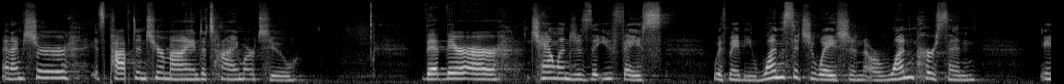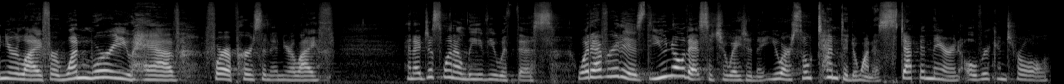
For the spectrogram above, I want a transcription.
and I'm sure it's popped into your mind a time or two that there are challenges that you face with maybe one situation or one person in your life or one worry you have for a person in your life. And I just want to leave you with this. Whatever it is, you know that situation that you are so tempted to want to step in there and over control?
